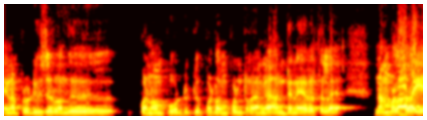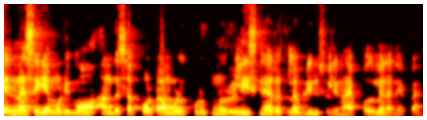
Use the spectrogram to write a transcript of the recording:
ஏன்னா ப்ரொடியூசர் வந்து பணம் போட்டுட்டு படம் பண்றாங்க. அந்த நேரத்துல நம்மளால என்ன செய்ய முடியுமோ அந்த சப்போர்ட் அவங்களுக்கு கொடுக்கணும் ரிலீஸ் நேரத்துல அப்படின்னு சொல்லி நான் எப்போதுமே நினைப்பேன்.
